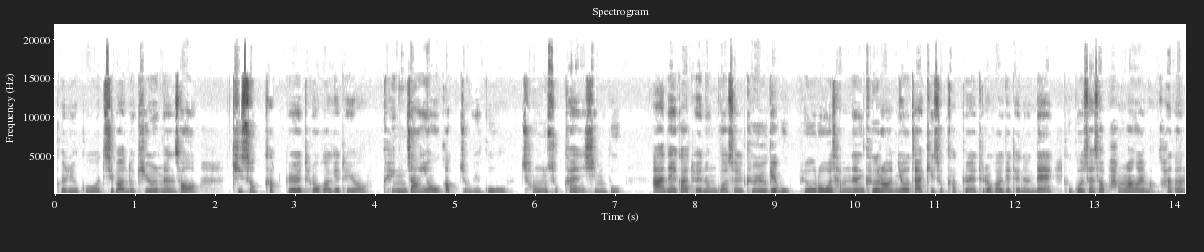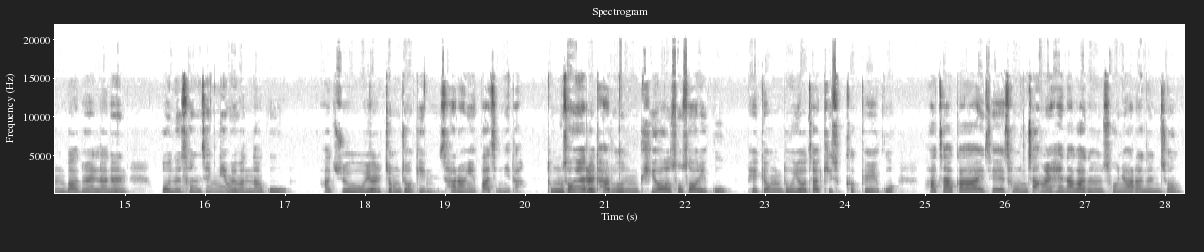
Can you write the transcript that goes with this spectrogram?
그리고 집안도 기울면서 기숙학교에 들어가게 돼요. 굉장히 억압적이고 정숙한 신부, 아내가 되는 것을 교육의 목표로 삼는 그런 여자 기숙학교에 들어가게 되는데 그곳에서 방황을 막 하던 마누엘라는 어느 선생님을 만나고 아주 열정적인 사랑에 빠집니다. 동성애를 다룬 퀴어 소설이고 배경도 여자 기숙학교이고 화자가 이제 성장을 해나가는 소녀라는 점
